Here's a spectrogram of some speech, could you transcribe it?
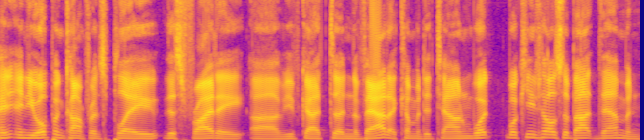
And, and, you open conference play this Friday. Uh, you've got uh, Nevada coming to town. What what can you tell us about them and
